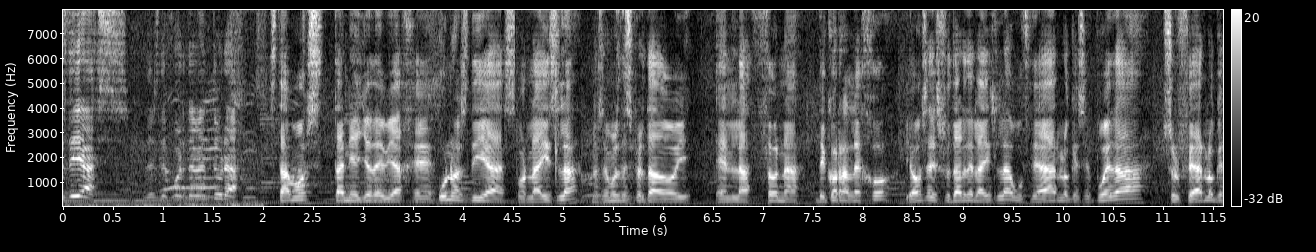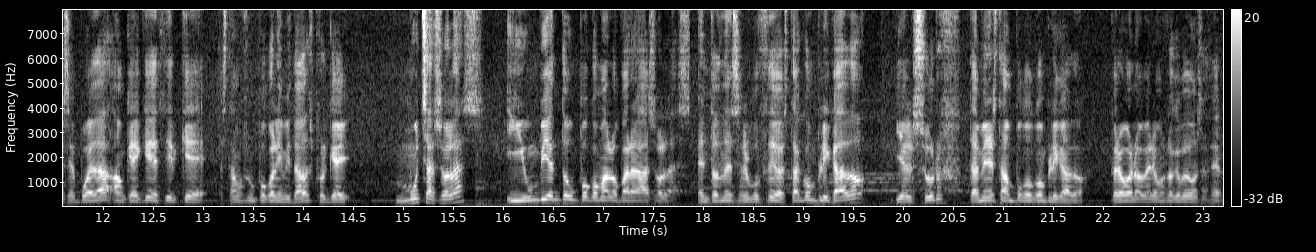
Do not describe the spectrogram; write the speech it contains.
Buenos días desde Fuerteventura. Estamos, Tania y yo, de viaje unos días por la isla. Nos hemos despertado hoy en la zona de Corralejo y vamos a disfrutar de la isla, bucear lo que se pueda, surfear lo que se pueda, aunque hay que decir que estamos un poco limitados porque hay muchas olas y un viento un poco malo para las olas. Entonces el buceo está complicado y el surf también está un poco complicado. Pero bueno, veremos lo que podemos hacer.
